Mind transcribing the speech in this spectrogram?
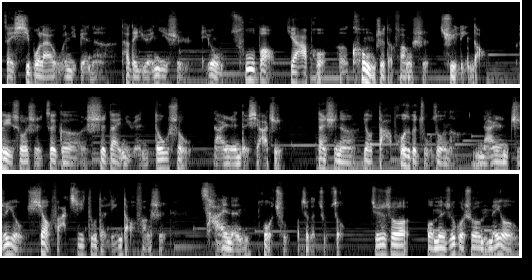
在希伯来文里边呢，它的原意是用粗暴、压迫和控制的方式去领导，可以说是这个世代女人都受男人的辖制。但是呢，要打破这个诅咒呢，男人只有效法基督的领导方式，才能破除这个诅咒。就是说，我们如果说没有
